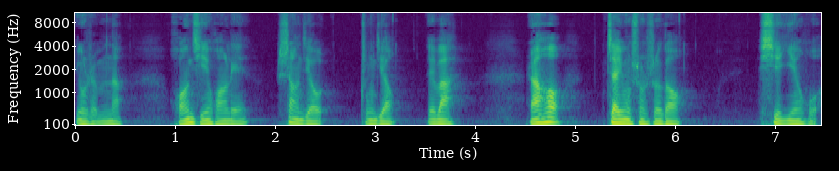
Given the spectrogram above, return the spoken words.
用什么呢？黄芩、黄连、上焦。中焦对吧？然后再用生石膏泻阴火，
